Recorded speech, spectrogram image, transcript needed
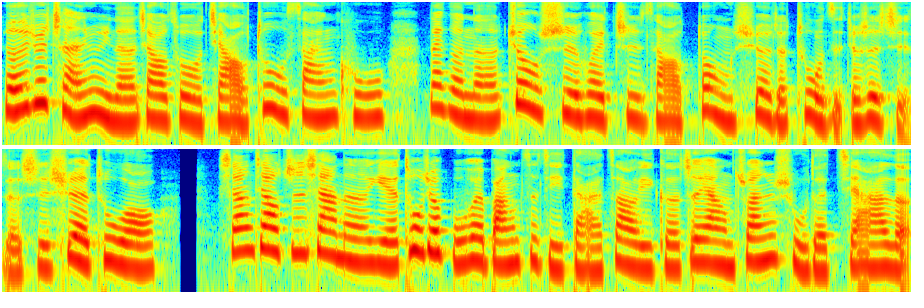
有一句成语呢，叫做“狡兔三窟”，那个呢就是会制造洞穴的兔子，就是指的是血兔哦。相较之下呢，野兔就不会帮自己打造一个这样专属的家了。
